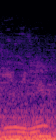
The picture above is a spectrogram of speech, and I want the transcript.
It's huge, yeah.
